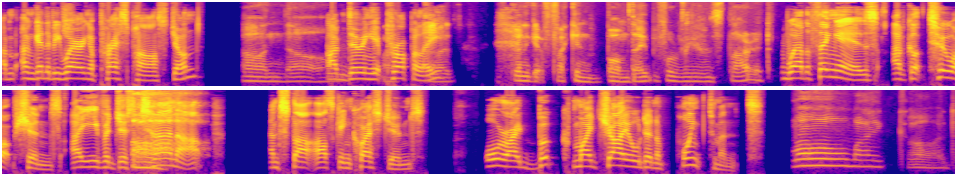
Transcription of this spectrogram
I'm I'm going to be wearing a press pass, John. Oh no. I'm doing it my properly. God. Going to get fucking bombed out before we even started. Well, the thing is, I've got two options. I either just turn Oh. up and start asking questions, or I book my child an appointment Oh my god.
